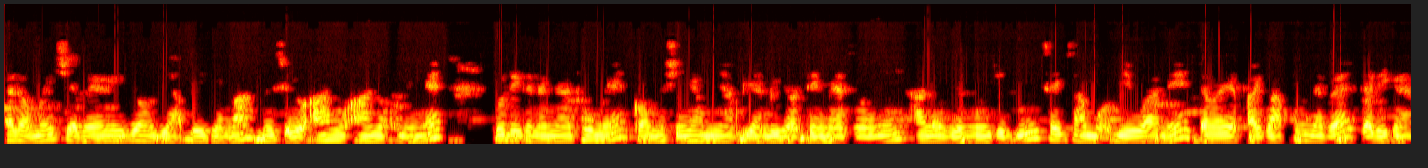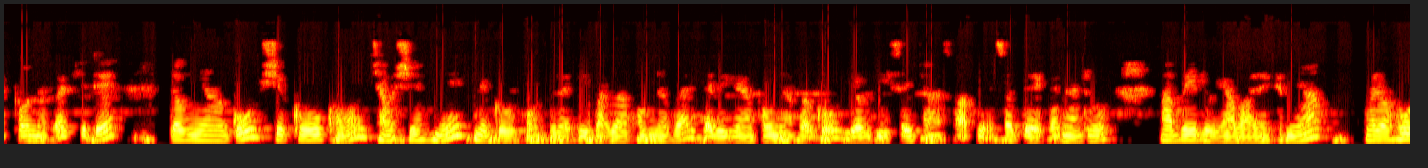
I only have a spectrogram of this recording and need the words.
အဲ့တော့ main share ပဲပြောပြပေးခြင်းမှာ main share အားလုံးအားလုံးအနေနဲ့ လူတွေကလည်းများထိုးမယ်ကော်မရှင်ရောက်များပြန်ပြီးတော့တင်မယ်ဆိုရင်အားလုံးရုံရုံကြည့်ကြည့်စိတ်ချမှုအပြည့်အဝနဲ့ကျွန်တော်ရဲ့ Viber ဖုန်းနံပါတ် Telegram ဖုန်းနံပါတ်ဖြစ်တဲ့39989229ဆိုတဲ့ဒီ Viber ဖုန်းနံပါတ် Telegram ဖုန်းနံပါတ်ကိုယုံကြည်စိတ်ချစွာဖြင့်ဆက်သွယ်ကဏ္ဍတို့အားပေးလို့ရပါတယ်ခင်ဗျာ။အဲ့တော့ဟို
